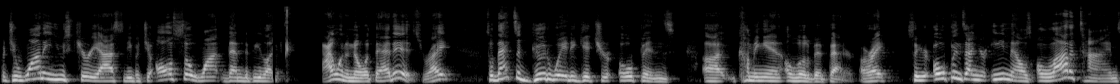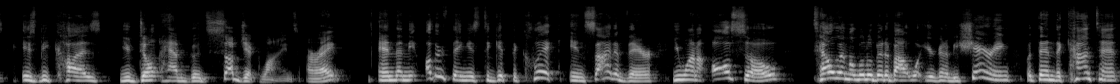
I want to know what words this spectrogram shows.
but you want to use curiosity but you also want them to be like i want to know what that is right? So that's a good way to get your opens uh, coming in a little bit better all right? So your opens on your emails a lot of times is because you don't have good subject lines all right? And then the other thing is to get the click inside of there, you want to also tell them a little bit about what you're going to be sharing, but then the content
